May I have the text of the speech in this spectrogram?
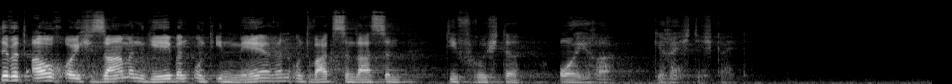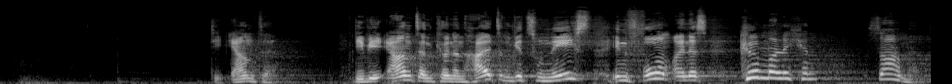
der wird auch euch Samen geben und ihn mehren und wachsen lassen, die Früchte eurer Gerechtigkeit. Die Ernte, die wir ernten können, halten wir zunächst in Form eines kümmerlichen Samens.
